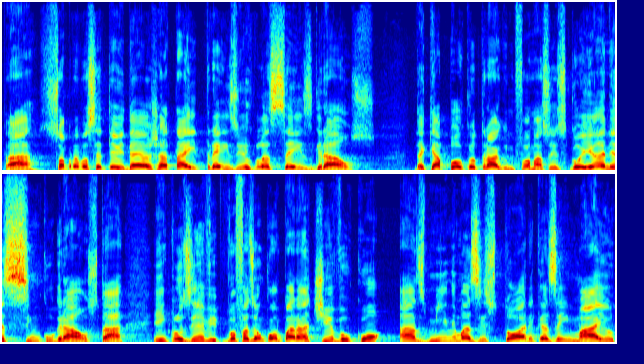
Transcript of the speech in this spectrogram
tá? Só para você ter uma ideia, já está aí 3,6 graus. Daqui a pouco eu trago informações. Goiânia, 5 graus, tá? Inclusive, vou fazer um comparativo com as mínimas históricas em maio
